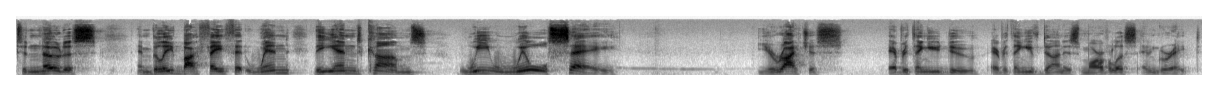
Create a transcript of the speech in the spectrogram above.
to notice and believe by faith that when the end comes, we will say, You're righteous. Everything you do, everything you've done is marvelous and great.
